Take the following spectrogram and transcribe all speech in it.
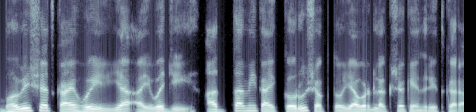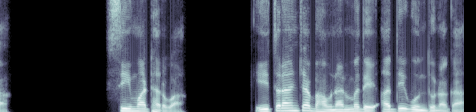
भविष्यात काय होईल याऐवजी आत्ता मी काय करू शकतो यावर लक्ष केंद्रित करा. सीमा ठरवा. इतरांच्या भावनांमध्ये अति गुंतू नका.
